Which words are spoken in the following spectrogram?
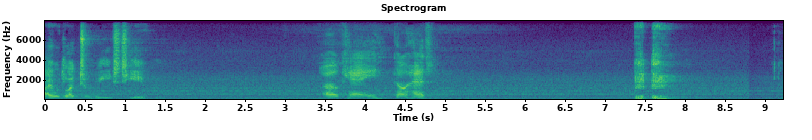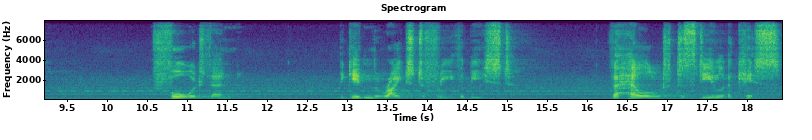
I would like to read to you. Okay, go ahead. Forward then. Begin the rite to free the beast. The held to steal a kiss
